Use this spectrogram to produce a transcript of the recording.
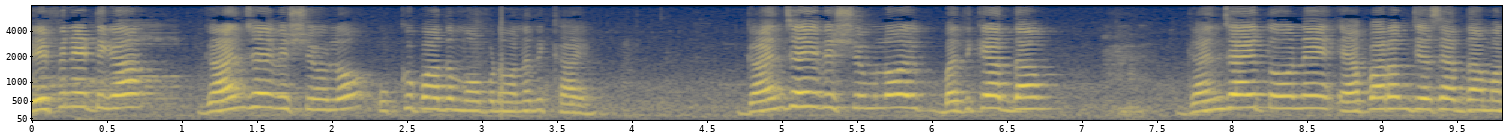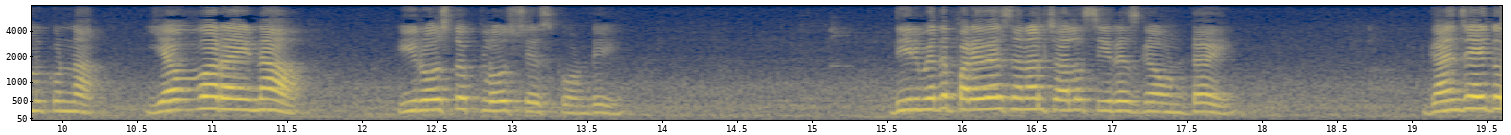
డెఫినెట్గా గాంజాయి విషయంలో ఉక్కుపాదం మోపడం అన్నది ఖాయం. గంజాయి విషయంలో బతికేద్దాం గంజాయితోనే వ్యాపారం చేసేద్దాం అనుకున్న ఎవరైనా ఈ రోజుతో క్లోజ్ చేసుకోండి. దీని మీద పర్యవేశనాలు చాలా సీరియస్గా ఉంటాయి. గంజాయితో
